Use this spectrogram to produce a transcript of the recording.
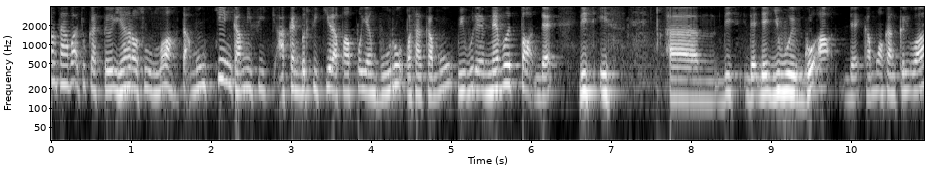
orang sahabat tu kata, Ya Rasulullah, tak mungkin kami akan berfikir apa-apa yang buruk pasal kamu. We would have never thought that this is um, this, that, that you will go out, that kamu akan keluar,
